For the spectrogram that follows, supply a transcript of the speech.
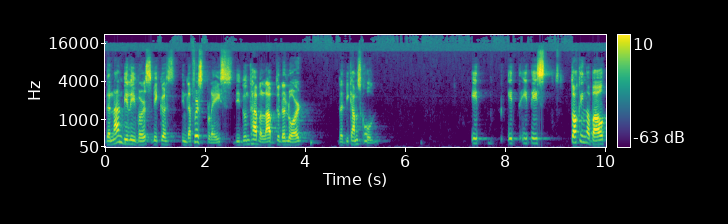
the non believers because, in the first place, they don't have a love to the Lord that becomes cold. It it, it is talking about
